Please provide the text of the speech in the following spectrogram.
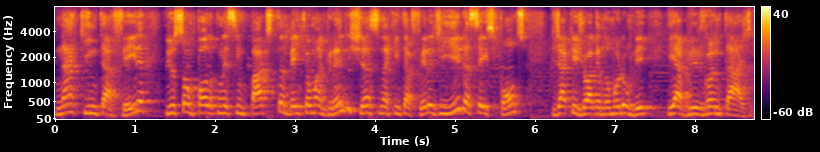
na quinta-feira. E o São Paulo, com esse empate, também tem uma grande chance na quinta-feira de ir a seis pontos, já que joga no Morumbi e abrir vantagem.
